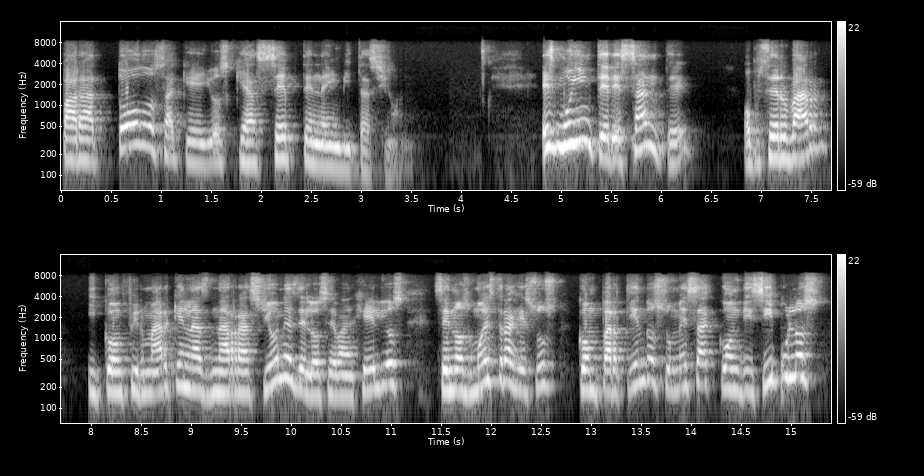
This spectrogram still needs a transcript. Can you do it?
para todos aquellos que acepten la invitación. Es muy interesante observar y confirmar que en las narraciones de los evangelios se nos muestra a Jesús compartiendo su mesa con discípulos,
